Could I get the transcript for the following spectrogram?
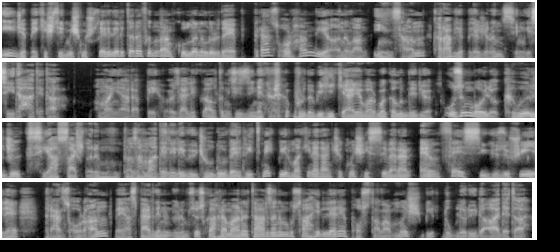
iyice pekiştirmiş müşterileri tarafından kullanılırdı hep. Prens Orhan diye anılan insan Tarabya plajının simgesiydi adeta. Aman ya Rabbi özellikle altını çizdiğine göre burada bir hikaye var bakalım ne diyor. Uzun boylu, kıvırcık, siyah saçları, muntazam adeleli vücudu ve ritmik bir makineden çıkmış hissi veren enfes yüzüşüyle Prens Orhan, Beyaz Perde'nin ölümsüz kahramanı Tarzan'ın bu sahillere postalanmış bir dublörüydü adeta.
